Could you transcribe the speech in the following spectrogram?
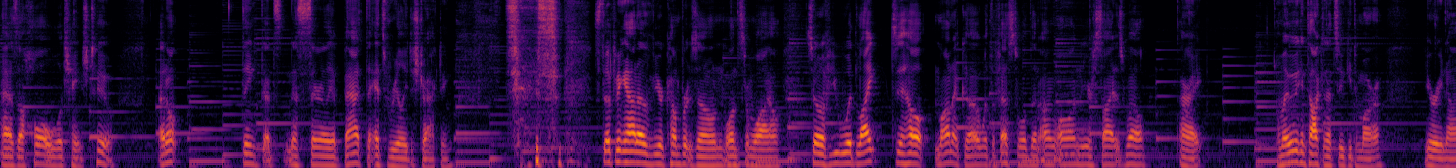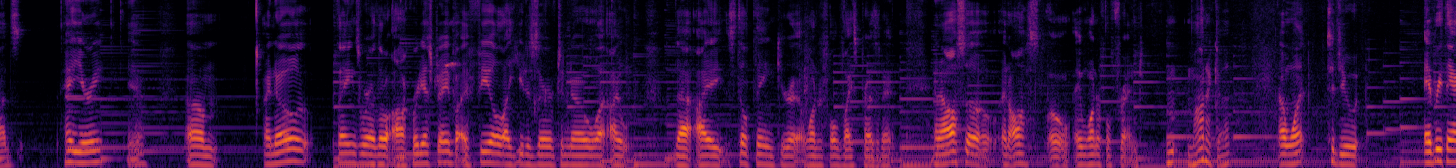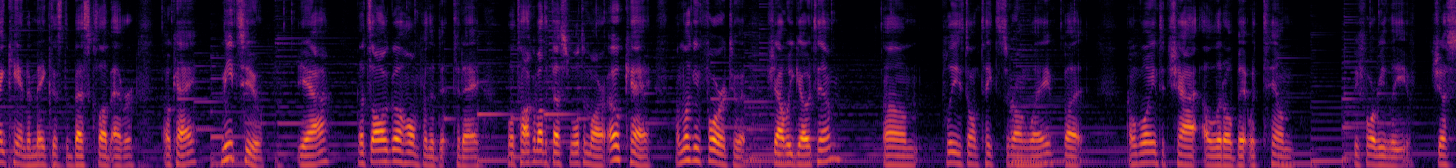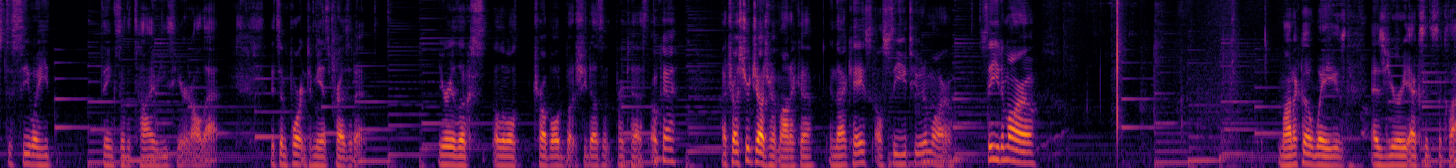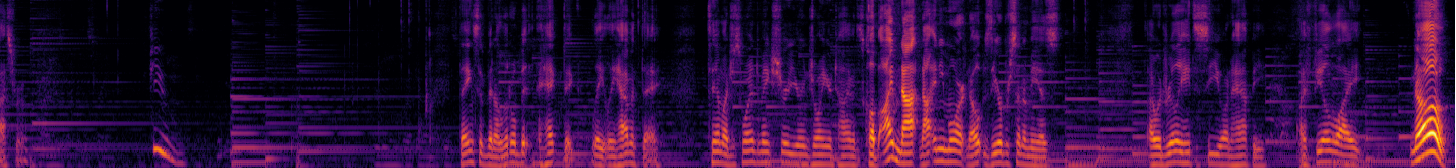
as a whole will change too. I don't think that's necessarily a bad thing. It's really distracting. Stepping out of your comfort zone once in a while. So if you would like to help Monika with the festival, then I'm on your side as well. All right. Well, maybe we can talk to Natsuki tomorrow. Yuri nods. Hey Yuri. Yeah. Um, I know things were a little awkward yesterday, but I feel like you deserve to know what I that I still think you're a wonderful vice president, and also and also a wonderful friend. M- Monika, I want to do everything I can to make this the best club ever. Okay? Me too. Yeah. Let's all go home for the d- today. We'll talk about the festival tomorrow. Okay. I'm looking forward to it. Shall we go, Tim? Um, please don't take this the wrong way, but I'm going to chat a little bit with Tim before we leave, just to see what he thinks of the time he's here and all that. It's important to me as president. Yuri looks a little troubled, but she doesn't protest. Okay. I trust your judgment, Monika. In that case, I'll see you two tomorrow. See you tomorrow. Monika waves as Yuri exits the classroom. Phew. Things have been a little bit hectic lately, haven't they? Tim, I just wanted to make sure you're enjoying your time at this club. I'm not. Not anymore. Nope. 0% of me is. I would really hate to see you unhappy. I feel like... No!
